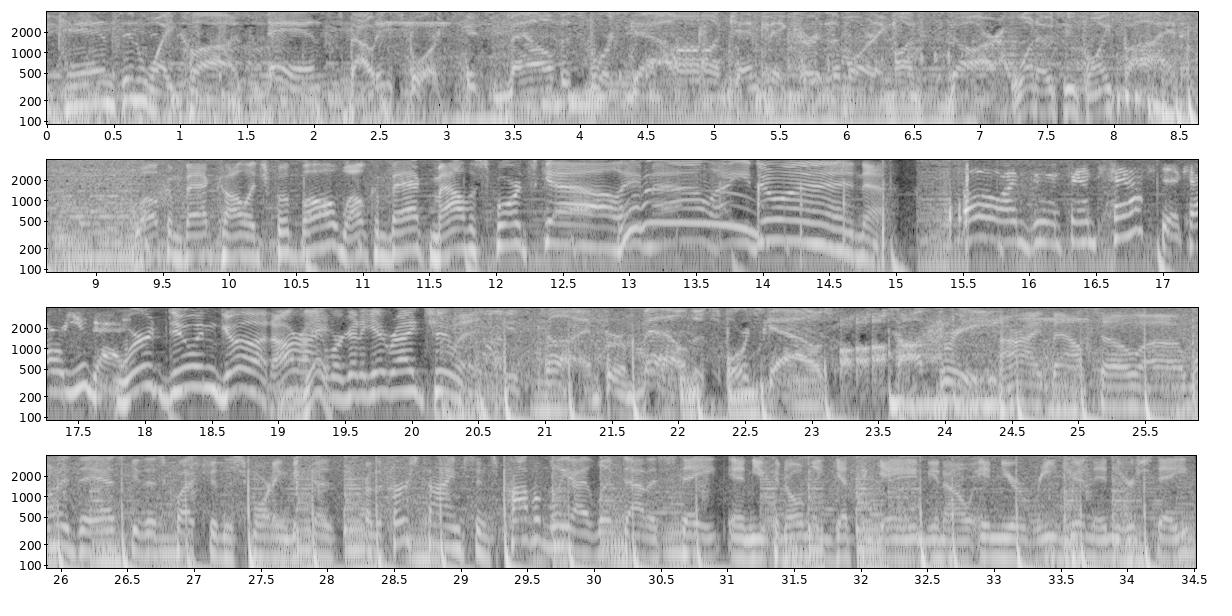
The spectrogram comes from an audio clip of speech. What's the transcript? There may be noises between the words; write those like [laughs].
white cans and white claws, and spouting sports. It's Mal the Sports Gal on Ken and Kurt in the morning on Star 102.5. Welcome back, college football. Welcome back, Mal the Sports Gal. Hey, Mal, how you doing? Oh, I'm doing fantastic. How are you guys? We're doing good. All right, Yes. we're going to get right to it. It's time for Mal the Sports Gal's Top 3. All right, Mal. So, uh, wanted to ask you this question this morning because for the first time since probably I lived out of state and you could only get the game, you know, in your region, in your state,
